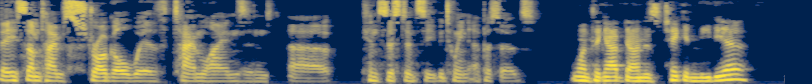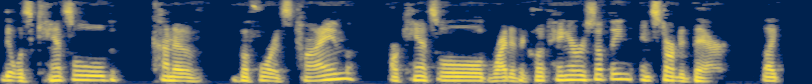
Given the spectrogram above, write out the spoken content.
they sometimes struggle with timelines and uh, consistency between episodes. One thing I've done is taken media that was canceled kind of before its time or canceled right at a cliffhanger or something and started there. Like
